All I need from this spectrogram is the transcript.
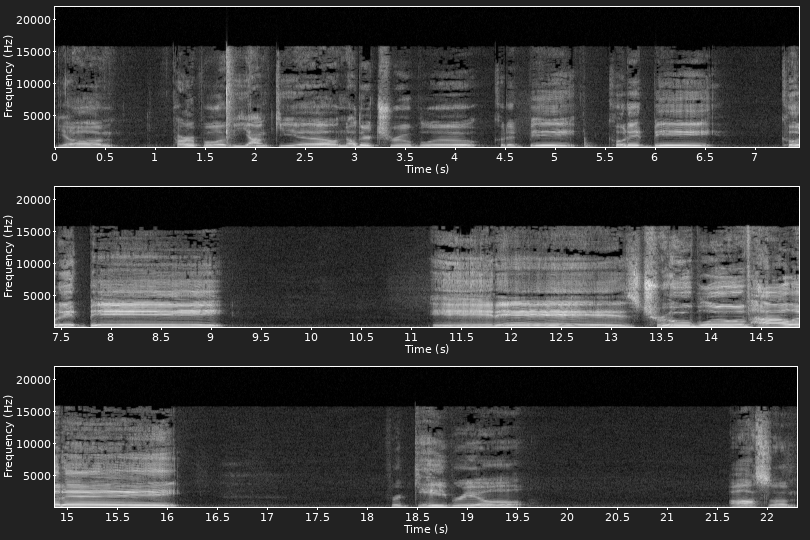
Young. Purple of Yanquiel. Another true blue. Could it be? Could it be? Could it be? It is True Blue of Holliday for Gabriel. Awesome.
